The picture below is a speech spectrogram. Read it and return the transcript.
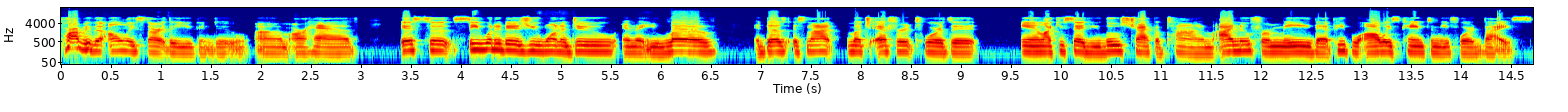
probably the only start that you can do um, or have is to see what it is you want to do and that you love. It does. It's not much effort towards it, and like you said, you lose track of time. I knew for me that people always came to me for advice.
